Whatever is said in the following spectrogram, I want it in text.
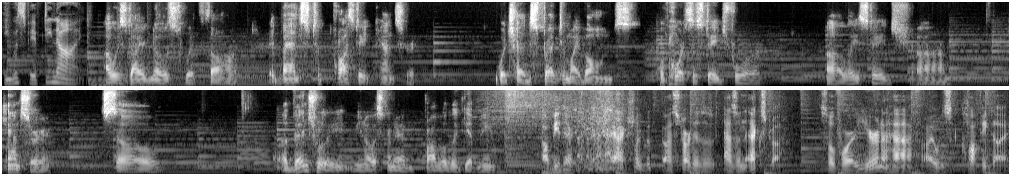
He was 59. I was diagnosed with uh, advanced prostate cancer, which had spread to my bones. Of course, a stage four, uh, late stage um, cancer. So eventually, you know, it's going to probably get me. I'll be there. I actually uh, started as, as an extra. So for a year and a half, I was coffee guy.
